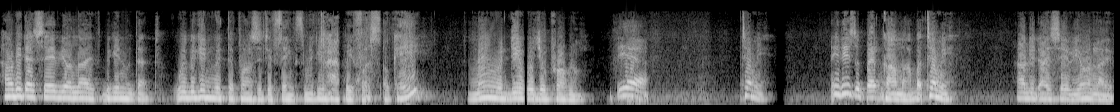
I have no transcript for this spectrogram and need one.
How did I save your life? Begin with that. We begin with the positive things, make you happy first, okay? And then we deal with your problem. Yeah. Tell me. It is a bad karma, but tell me. How did I save your life?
